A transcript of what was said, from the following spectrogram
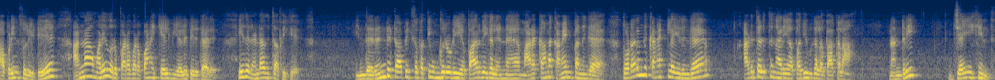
அப்படின்னு சொல்லிட்டு அண்ணாமலை ஒரு பரபரப்பான கேள்வி எழுப்பியிருக்காரு. இது ரெண்டாவது டாபிக் இந்த ரெண்டு டாபிக்ஸை பற்றி உங்களுடைய பார்வைகள் என்ன? மறக்காமல் கமெண்ட் பண்ணுங்கள் தொடர்ந்து கனெக்டில் இருங்க. அடுத்தடுத்து நிறையா பதிவுகளை பார்க்கலாம். நன்றி. ஜெய் ஹிந்த்.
